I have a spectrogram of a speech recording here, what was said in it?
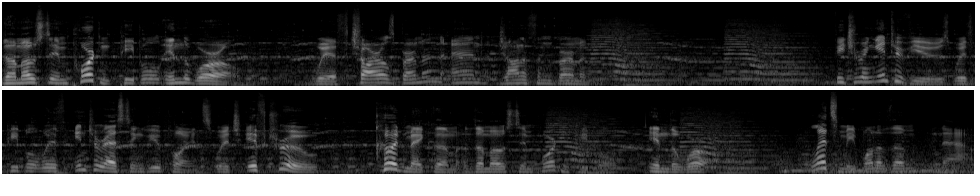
The most important people in the world with Charles Berman and Jonathan Berman. Featuring interviews with people with interesting viewpoints, which, if true, could make them the most important people in the world. Let's meet one of them now.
